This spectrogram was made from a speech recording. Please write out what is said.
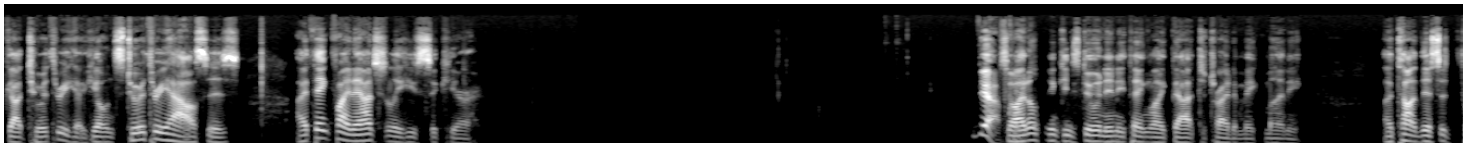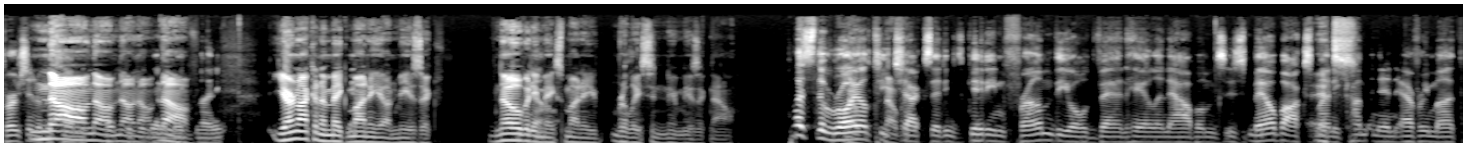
got two or three. He owns two or three houses. I think financially he's secure. Yeah, So I don't think he's doing anything like that to try to make money. A ton. This is version of No, no, no, no, no. You're not going to make money on music. Nobody No. makes money releasing new music now. Plus the royalty nobody. checks that he's getting from the old Van Halen albums is mailbox money It's- coming in every month.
